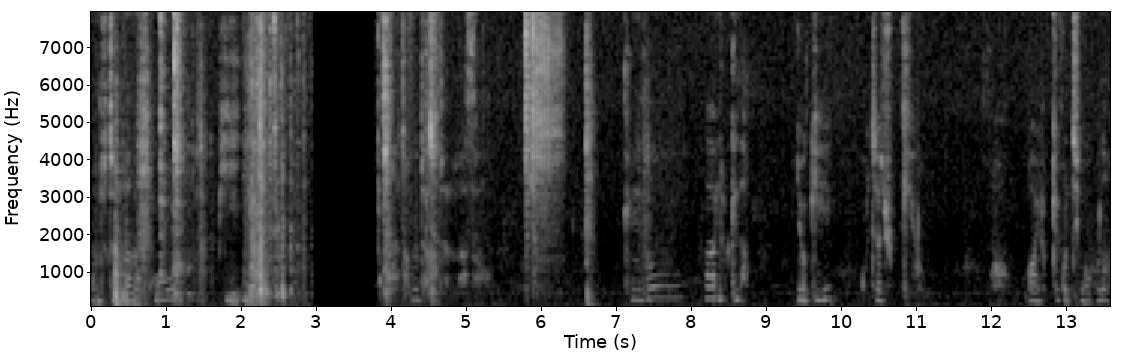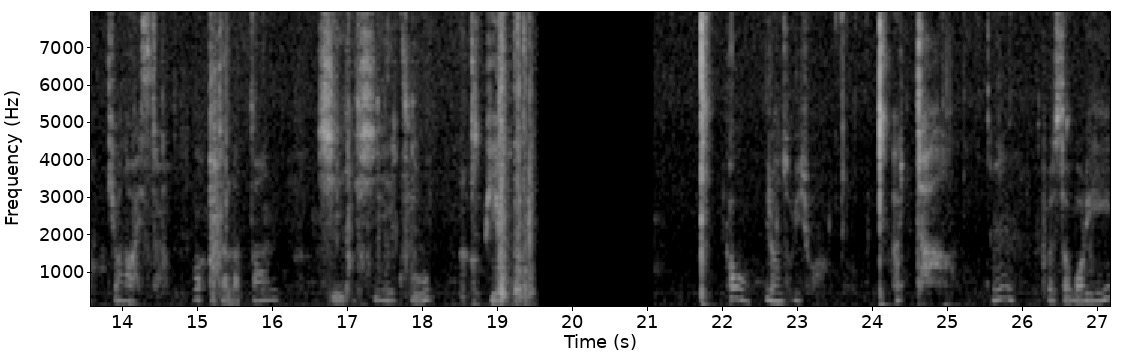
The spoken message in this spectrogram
먼저 잘라놓고 B, 2 점점 잘라서 이렇게 해서 아 이렇게다 여기 꽂아줄게요. 아 이렇게 꽂힌 거구나. 튀어나와 있어요. 아까 잘랐던 C, C9 B5 어 이런 소리 좋아. 아차. 음 벌써 머리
